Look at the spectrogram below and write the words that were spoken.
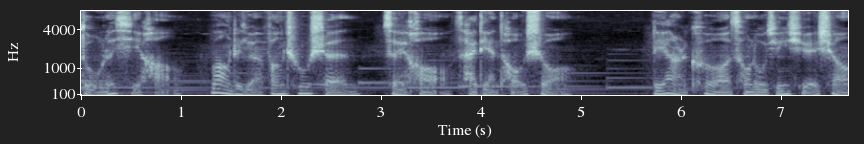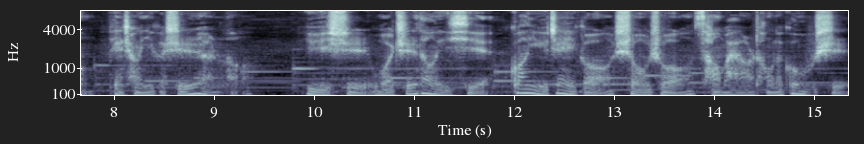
读了几行，望着远方出神，最后才点头说。里尔克从陆军学生变成一个诗人了，于是我知道一些关于这个瘦弱苍白儿童的故事。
